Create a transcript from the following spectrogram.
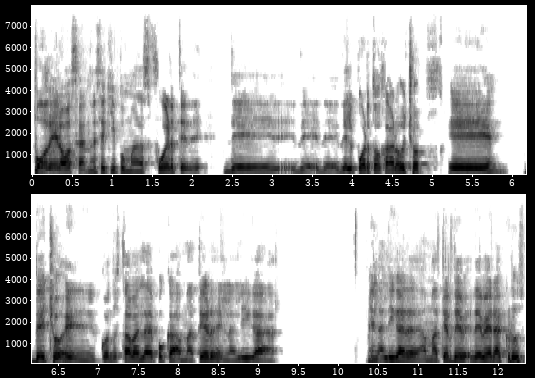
poderosa, ¿no? Ese equipo más fuerte de, de, del Puerto Jarocho. Eh, de hecho, eh, cuando estaba en la época amateur en la liga en la liga amateur de, Veracruz,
